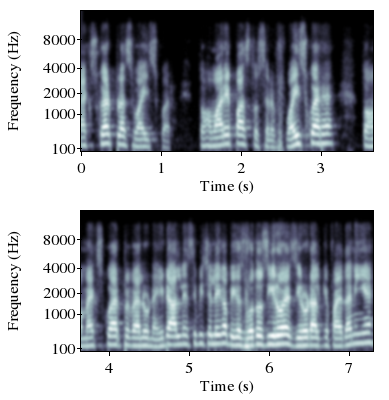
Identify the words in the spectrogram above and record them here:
x square plus y square तो हमारे पास तो सिर्फ़ वाई स्क्वायर है तो हम एक्स स्क्वायर पे वैल्यू नहीं डालने से भी चलेगा बिकॉज़ वो तो ज़ीरो है ज़ीरो डाल के फ़ायदा नहीं है।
